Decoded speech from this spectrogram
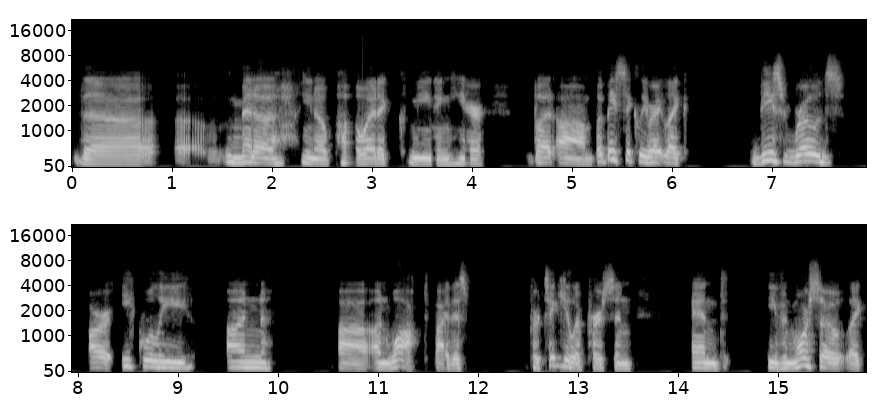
the uh, meta, you know, poetic meaning here. But um, but basically, right, like these roads are equally un uh, unwalked by this particular person, and even more so, like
